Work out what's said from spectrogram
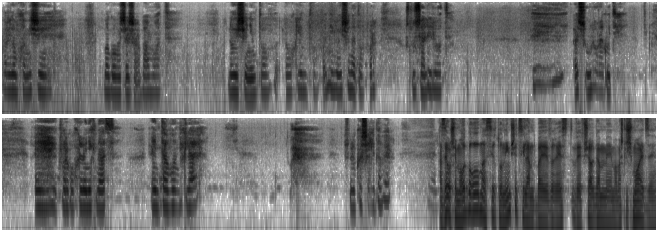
כבר יום חמישי בגובה 6400. לא ישנים טוב, לא אוכלים טוב, אני לא ישנה טוב כבר שלושה לילות. השעול הורג אותי. כבר אוכל לא נכנס, אין תאבון בכלל. אפילו קשה לדבר. אז זהו, שמאוד ברור מהסרטונים שצילמת באברסט, ואפשר גם ממש לשמוע את זה,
